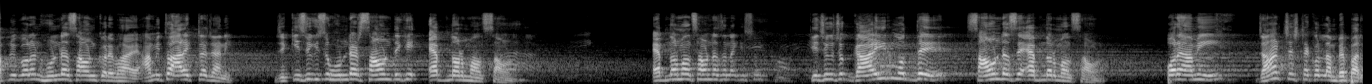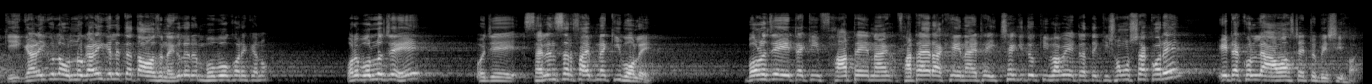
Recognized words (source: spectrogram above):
আপনি বলেন হুন্ডা সাউন্ড করে ভাই। আমি তো আরেকটা জানি যে কিছু কিছু হুন্ডার সাউন্ড দেখি অ্যাবনর্মাল সাউন্ড অ্যাবনর্মাল সাউন্ড আছে না কিছু? কিছু কিছু গাড়ির মধ্যে সাউন্ড আছে অ্যাবনর্মাল সাউন্ড পরে আমি জানার চেষ্টা করলাম ব্যাপার কি, গাড়িগুলো অন্য গাড়ি গেলে তো আওয়াজ না, এগুলো এরকম ভোবো করে কেন? পরে বলল যে, ওই যে সাইলেন্সার ফাইভ না কি বলে? বলো যে এটা কি ফাটে না, ফাটায় রাখে না, এটা ইচ্ছাকৃত কীভাবে, এটাতে কি সমস্যা করে? এটা করলে আওয়াজটা একটু বেশি হয়।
